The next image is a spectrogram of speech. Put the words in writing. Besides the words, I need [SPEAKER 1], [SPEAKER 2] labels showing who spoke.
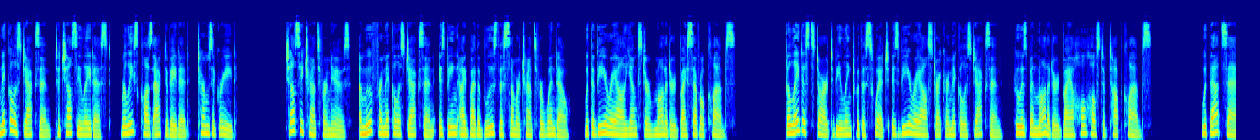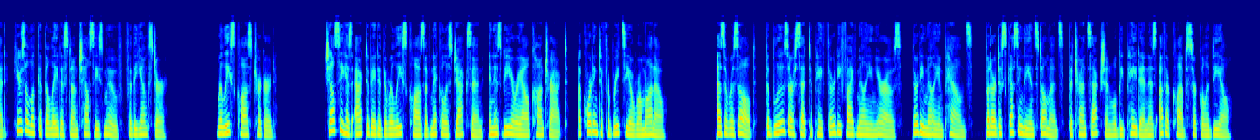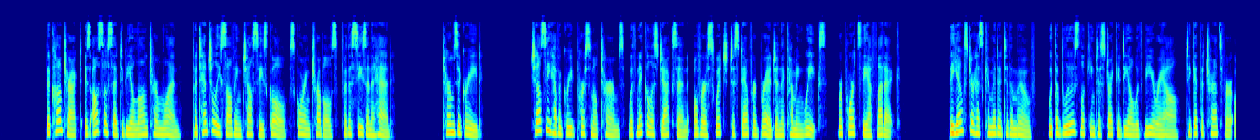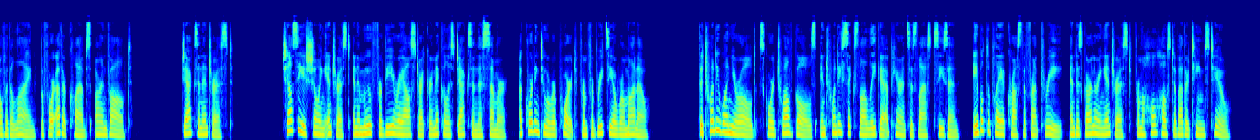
[SPEAKER 1] Nicolas Jackson to Chelsea latest, release clause activated, terms agreed. Chelsea transfer news, a move for Nicolas Jackson is being eyed by the Blues this summer transfer window, with the Villarreal youngster monitored by several clubs. The latest star to be linked with a switch is Villarreal striker Nicolas Jackson, who has been monitored by a whole host of top clubs. With that said, here's a look at the latest on Chelsea's move for the youngster. Release clause triggered. Chelsea has activated the release clause of Nicolas Jackson in his Villarreal contract, according to Fabrizio Romano. As a result, the Blues are set to pay 35 million euros, 30 million pounds, but are discussing the installments the transaction will be paid in as other clubs circle a deal. The contract is also said to be a long-term one, potentially solving Chelsea's goal-scoring troubles for the season ahead. Terms agreed. Chelsea have agreed personal terms with Nicolas Jackson over a switch to Stamford Bridge in the coming weeks, reports The Athletic. The youngster has committed to the move, with the Blues looking to strike a deal with Villarreal to get the transfer over the line before other clubs are involved. Jackson interest. Chelsea is showing interest in a move for Villarreal striker Nicolas Jackson this summer, according to a report from Fabrizio Romano. The 21-year-old scored 12 goals in 26 La Liga appearances last season, able to play across the front three and is garnering interest from a whole host of other teams too.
